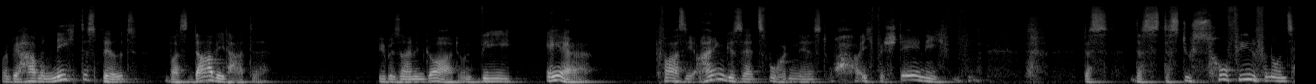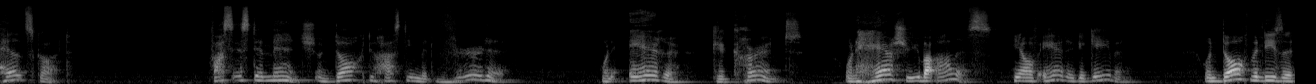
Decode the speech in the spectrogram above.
und wir haben nicht das Bild, was David hatte über seinen Gott und wie er quasi eingesetzt worden ist. Wow, ich verstehe nicht, dass, dass, dass du so viel von uns hältst, Gott. Was ist der Mensch? Und doch, du hast ihn mit Würde und Ehre gekrönt und Herrsche über alles hier auf Erde gegeben. Und doch, wenn diese,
